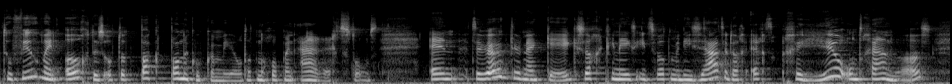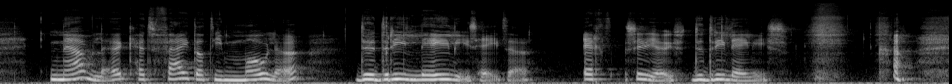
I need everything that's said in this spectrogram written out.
toen viel mijn oog dus op dat pak pannenkoekenmeel dat nog op mijn aanrecht stond. En terwijl ik ernaar keek, zag ik ineens iets wat me die zaterdag echt geheel ontgaan was. Namelijk het feit dat die molen de drie lelies heette. Echt serieus, de drie lelies.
